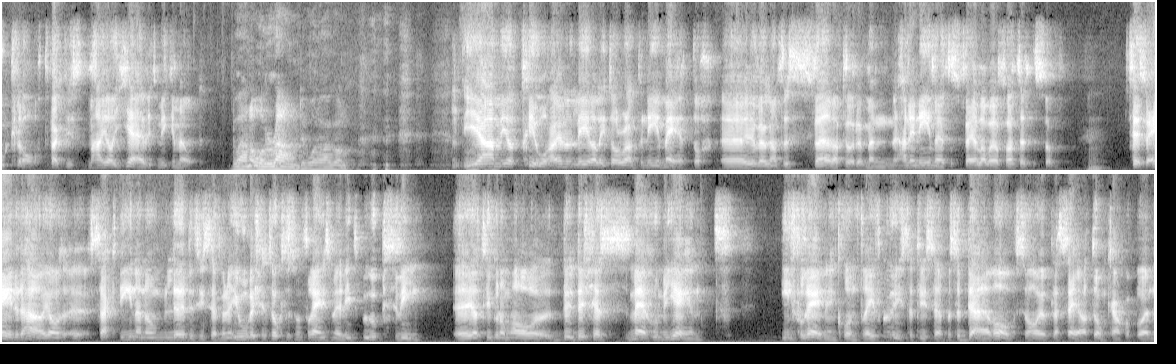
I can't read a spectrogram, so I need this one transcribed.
oklart faktiskt, men han gör jävligt mycket mål. Då är han allround i våra ögon. Ja, men jag tror han lirar lite allround på 9 meter. Eh, jag vågar inte svära på det, men han är 9 meter spelare vad jag fattat det som. Sen så är det det här jag har eh, sagt innan om Lödde till exempel. Men Ove känns också som förening som är lite på uppsving. Eh, Jag tycker de har... Det, det känns mer homogent i föreningen kontra IFK Ystad till exempel. Så därav så har jag placerat dem kanske på en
